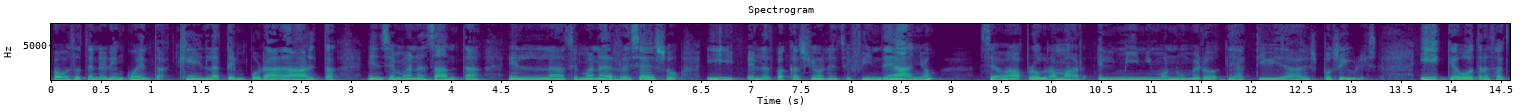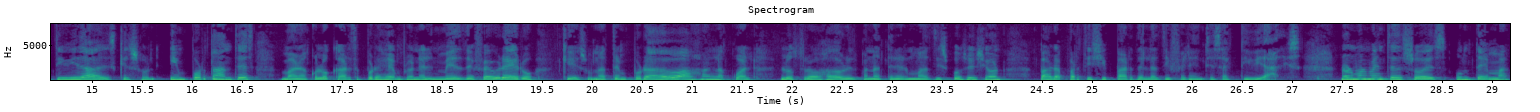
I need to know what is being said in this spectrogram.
vamos a tener en cuenta que en la temporada alta, en Semana Santa, en la semana de receso y en las vacaciones de fin de año, se va a programar el mínimo número de actividades posibles y que otras actividades que son importantes van a colocarse, por ejemplo, en el mes de febrero, que es una temporada baja en la cual los trabajadores van a tener más disposición para participar de las diferentes actividades. Normalmente eso es un tema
